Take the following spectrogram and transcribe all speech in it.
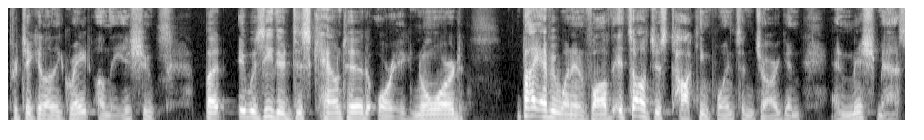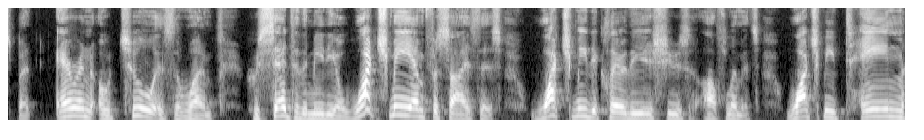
particularly great on the issue, but it was either discounted or ignored by everyone involved. It's all just talking points and jargon and mishmash. But Erin O'Toole is the one who said to the media, Watch me emphasize this. Watch me declare the issues off limits. Watch me tame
